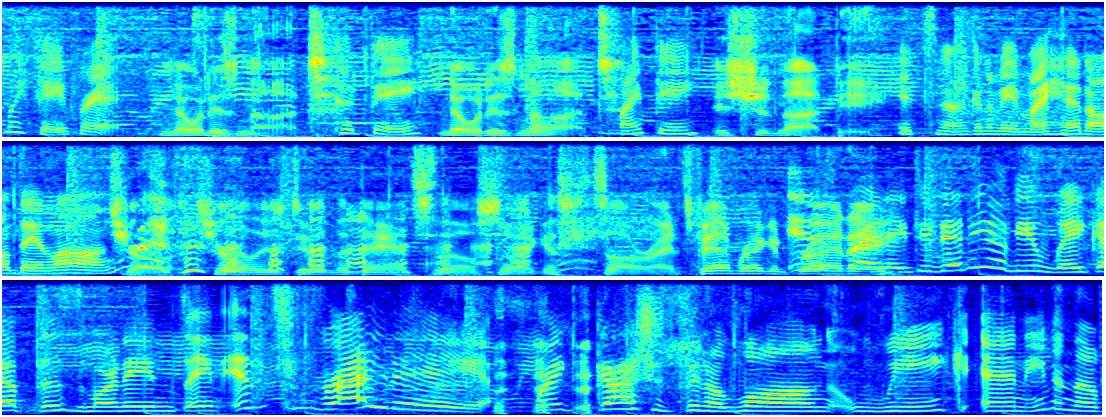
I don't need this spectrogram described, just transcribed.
It's my favorite. No, it is not. Could be. No, it is not. Might be. It should not be. It's not going to be in my head all day long. Charlie, Charlie's doing the dance though, so I guess it's all right. It's Fan Bragging Friday. It is Friday. Friday. Did any of you wake up this morning saying it's Friday? My gosh, it's been a long week, and even though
